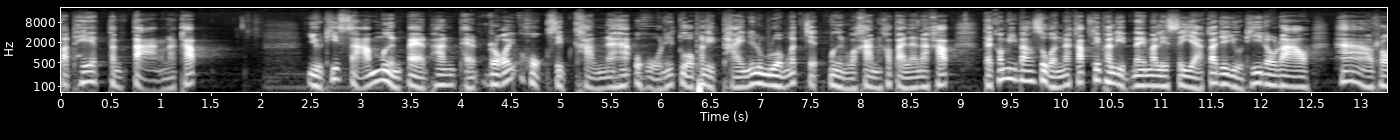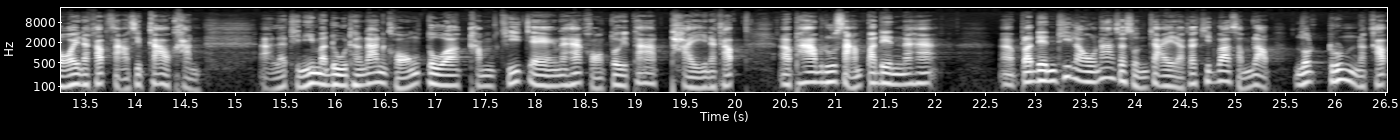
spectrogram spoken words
ประเทศต่างๆนะครับ อยู่ที่ 38,860 คันนะฮะ โอ้โห นี่ตัวผลิตไทยนี่รวมๆก็ 70,000กว่าคันเข้าไปแล้วนะครับ แต่ก็มีบางส่วนนะครับที่ผลิตในมาเลเซียก็จะอยู่ที่ราวๆ 500 นะครับ 39 คันอ่าและทีนี้มาดูทางด้านของตัวคำชี้แจงนะฮะของโตโยต้าไทยนะครับอ่าพามาดู 3 ประเด็นนะฮะอ่าประเด็นที่เราน่าจะสนใจอะก็คิดว่าสำหรับรถรุ่นนะครับ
